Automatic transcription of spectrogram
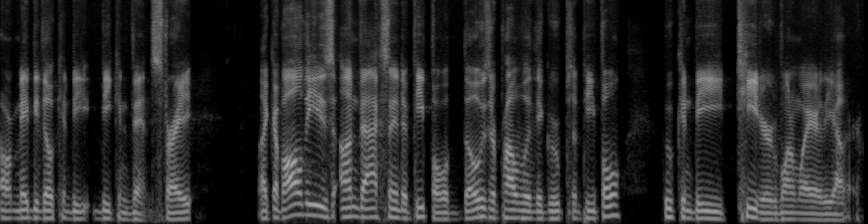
or maybe they'll can be be convinced, right? Like of all these unvaccinated people, those are probably the groups of people who can be teetered one way or the other.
